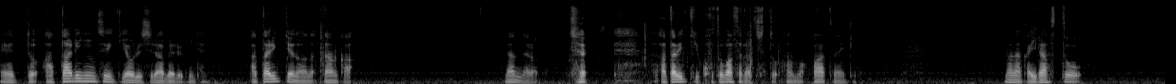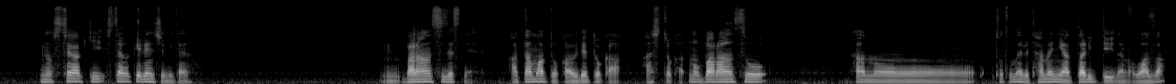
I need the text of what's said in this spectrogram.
えー、っと当たりについて夜調べるみたいな。当たりっていうのはなんかなんだろう。当たりっていう言葉すらちょっとあんま分かってないけど。まあなんかイラストの下書き下書き練習みたいな、うん、バランスですね。頭とか腕とか足とかのバランスをあのー、整えるために当たりっていうなんか技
